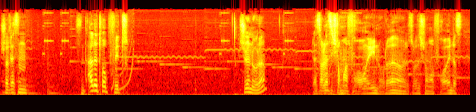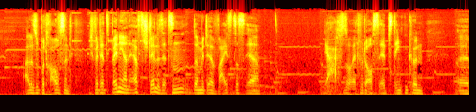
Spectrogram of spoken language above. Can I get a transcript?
Stattdessen sind alle topfit. Schön, oder? Da soll er sich doch mal freuen, oder? Da soll er sich doch mal freuen, dass alle super drauf sind. Ich werde jetzt Benny an erste Stelle setzen, damit er weiß, dass er... Ja, so weit würde er auch selbst denken können. Äh,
